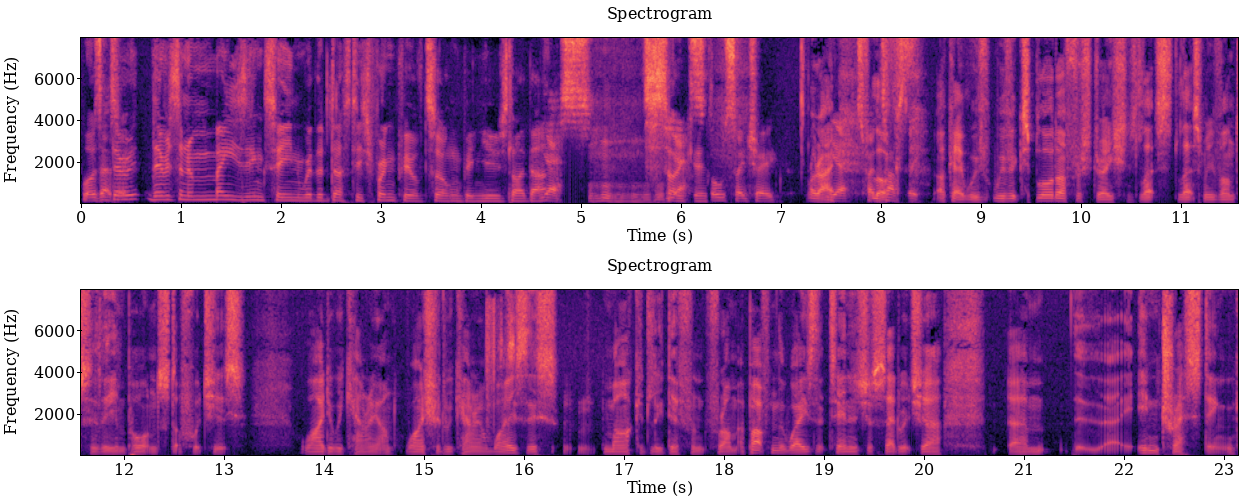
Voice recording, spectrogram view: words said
What was that? sorry? There, there is an amazing scene with the Dusty Springfield song being used like that. Yes. so yes, good. also true. All right. Yeah, it's Look, fantastic. okay, we've we've explored our frustrations. Let's let's move on to the important stuff, which is why do we carry on? Why should we carry on? Why is this markedly different from, apart from the ways that Tim has just said, which are um, interesting?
